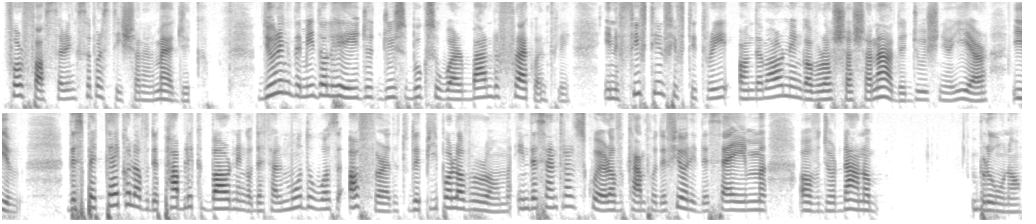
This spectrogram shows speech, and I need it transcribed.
for fostering superstition and magic. During the Middle Age, Jewish books were banned frequently. In 1553, on the morning of Rosh Hashanah, the Jewish New Year Eve, the spectacle of the public burning of the Talmud was offered to the people of Rome in the central square of Campo de' Fiori, the same of Giordano Bruno.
